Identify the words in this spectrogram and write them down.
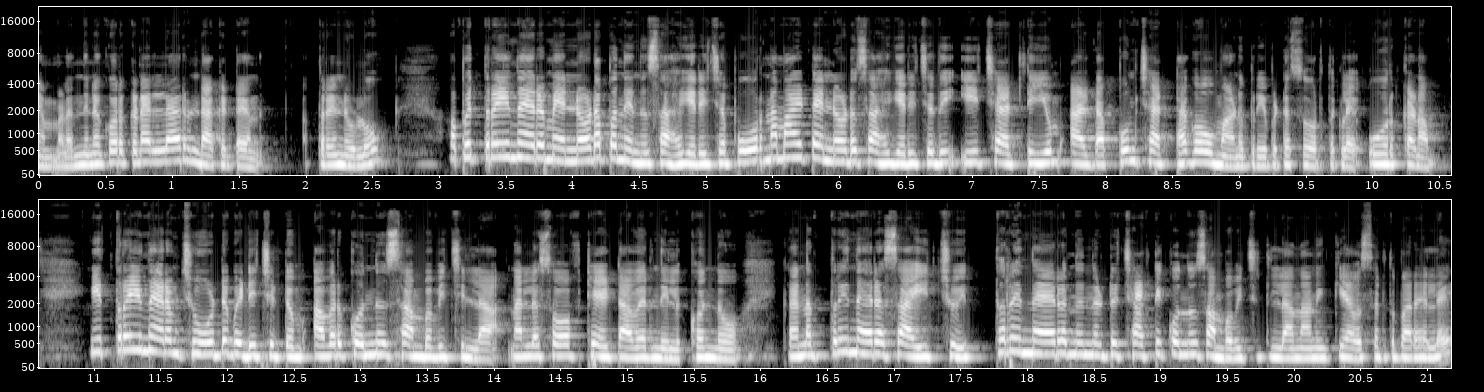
നമ്മളെന്തിനെ കുറക്കണം? എല്ലാവരും ഉണ്ടാക്കട്ടെ എന്ന്. അത്രേ ഉള്ളൂ. അപ്പോൾ ഇത്രയും നേരം എന്നോടൊപ്പം നിന്ന് സഹകരിച്ച പൂർണമായിട്ട് എന്നോട് സഹകരിച്ചത് ഈ ചട്ടിയും അടപ്പും ചട്ടകവുമാണ് പ്രിയപ്പെട്ട സുഹൃത്തുക്കളെ. ഓർക്കണം ഇത്രയും നേരം ചൂട് പിടിച്ചിട്ടും അവർക്കൊന്നും സംഭവിച്ചില്ല. നല്ല സോഫ്റ്റ് ആയിട്ട് അവർ നിൽക്കുന്നു. കാരണം ഇത്രയും നേരം സഹിച്ചു ഇത്രയും നേരം നിന്നിട്ട് ചട്ടിക്കൊന്നും സംഭവിച്ചിട്ടില്ല എന്നാണ് എനിക്ക് അവസരത്ത് പറയല്ലേ?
